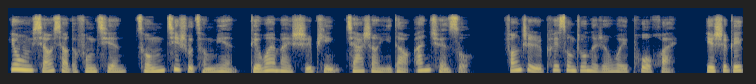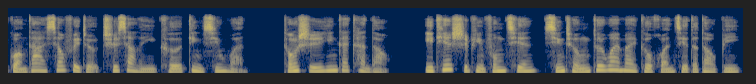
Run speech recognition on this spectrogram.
用小小的封签，从技术层面给外卖食品加上一道安全锁，防止配送中的人为破坏，也是给广大消费者吃下了一颗定心丸。同时，应该看到。以贴食品封签，形成对外卖各环节的倒逼，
